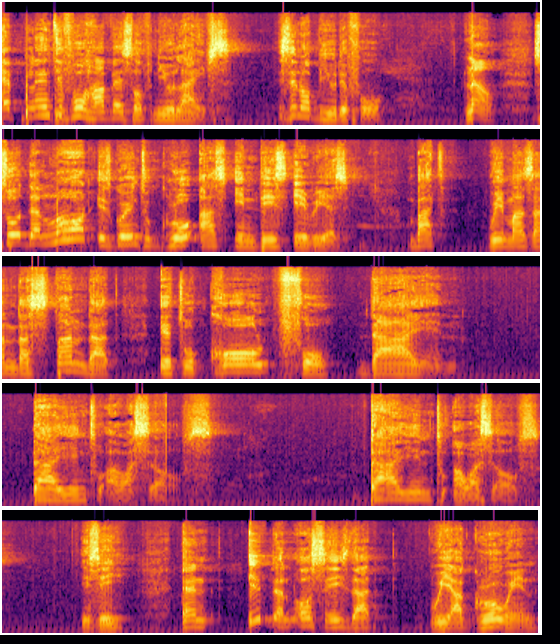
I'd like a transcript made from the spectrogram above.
A plentiful harvest of new lives. Is it not beautiful? Now, so the Lord is going to grow us in these areas. But we must understand that it will call for dying dying to ourselves. Dying to ourselves. You see? And if the Lord says that we are growing,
